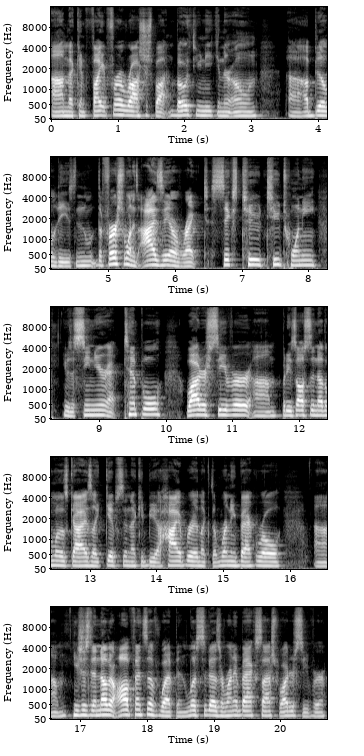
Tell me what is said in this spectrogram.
um, that can fight for a roster spot, both unique in their own uh, abilities. And the first one is Isaiah Wright, 6'2, 220. He was a senior at Temple, wide receiver, um, but he's also another one of those guys like Gibson that could be a hybrid, like the running back role. Um, he's just another offensive weapon listed as a running back slash wide receiver.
